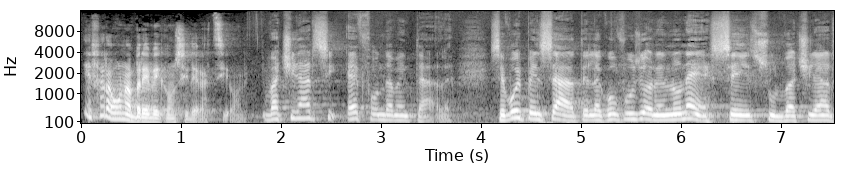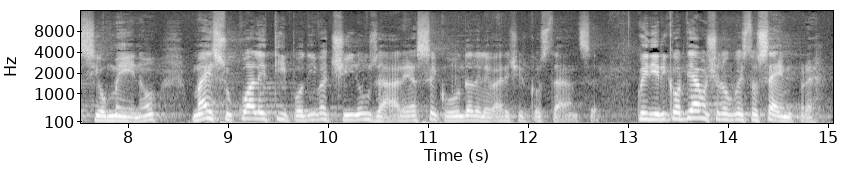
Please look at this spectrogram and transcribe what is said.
E farò una breve considerazione. Vaccinarsi è fondamentale. Se voi pensate, la confusione non è se sul vaccinarsi o meno, ma è su quale tipo di vaccino usare a seconda delle varie circostanze. Quindi ricordiamocelo questo sempre.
